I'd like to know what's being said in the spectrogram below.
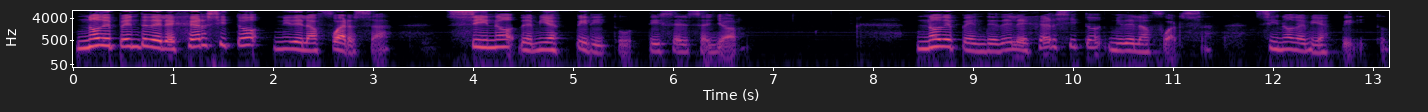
No depende del ejército ni de la fuerza, sino de mi espíritu, dice el Señor. No depende del ejército ni de la fuerza, sino de mi espíritu.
